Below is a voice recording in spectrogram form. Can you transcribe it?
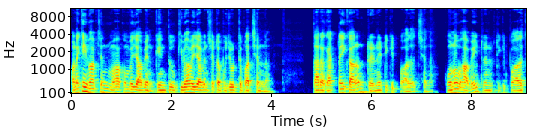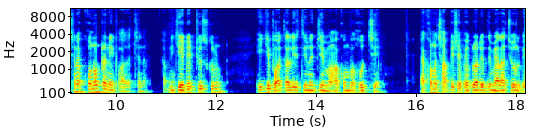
অনেকেই ভাবছেন মহাকুম্ভে যাবেন, কিন্তু কীভাবে যাবেন সেটা বুঝে উঠতে পারছেন না। তার এক- একটাই কারণ, ট্রেনের টিকিট পাওয়া যাচ্ছে না। কোনোভাবেই ট্রেনের টিকিট পাওয়া যাচ্ছে না, কোনো ট্রেনেই পাওয়া যাচ্ছে না। আপনি যে ডেট চুজ করুন এই যে পঁয়তাল্লিশ দিনের যে মহাকুম্ভ হচ্ছে এখনও ছাব্বিশে ফেব্রুয়ারি অব্দি মেলা চলবে,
